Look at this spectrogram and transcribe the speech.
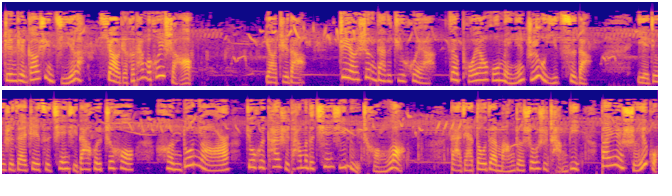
真真高兴极了，跳着和他们挥手。要知道，这样盛大的聚会啊！在鄱阳湖每年只有一次的，也就是在这次迁徙大会之后，很多鸟儿就会开始他们的迁徙旅程了。大家都在忙着收拾场地、搬运水果。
